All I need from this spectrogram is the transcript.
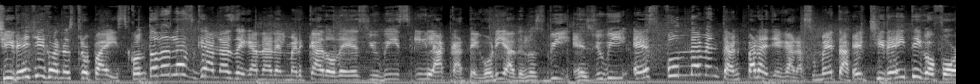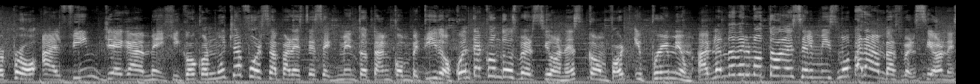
Chiré llegó a nuestro país con todas las ganas de ganar el mercado de SUVs y la categoría de los B-SUV es fundamental para llegar a su meta. El Chiré Tigo 4 Pro al fin llega a México con mucha fuerza para este segmento tan competido. Cuenta con dos versiones, Comfort y Premium. Hablando del motor, es el mismo para ambas versiones.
